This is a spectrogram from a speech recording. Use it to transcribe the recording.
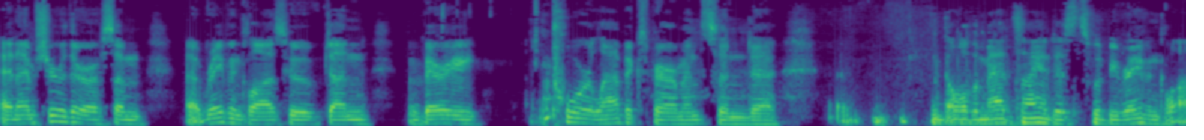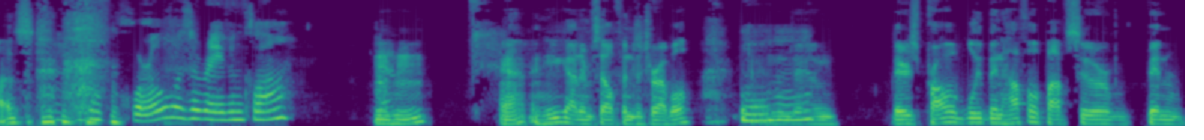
and I'm sure there are some uh, Ravenclaws who have done very poor lab experiments, and uh, all the mad scientists would be Ravenclaws. Quirrell was a Ravenclaw. hmm Yeah, and he got himself into trouble. And um, there's probably been Hufflepuffs who have been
